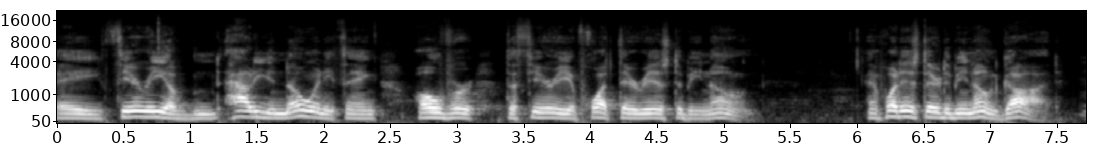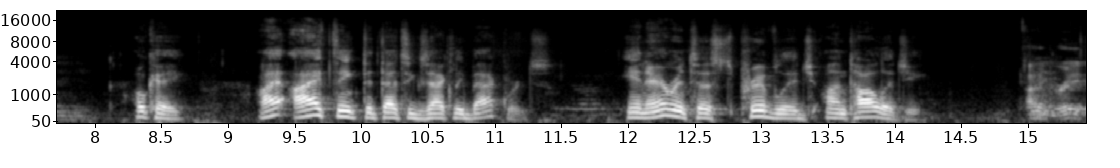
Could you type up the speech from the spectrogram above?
a theory of how do you know anything over the theory of what there is to be known. And what is there to be known? God. Okay, I, I think that that's exactly backwards inerrantist privilege ontology. I agree.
